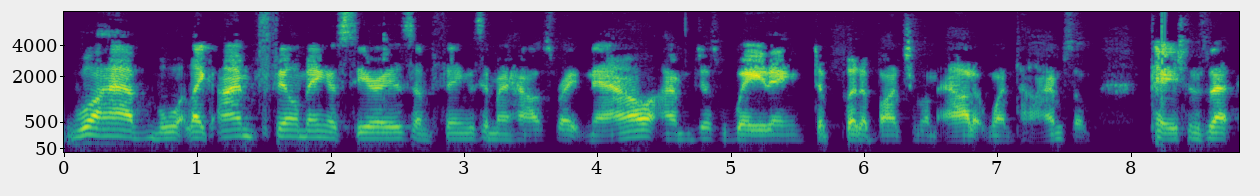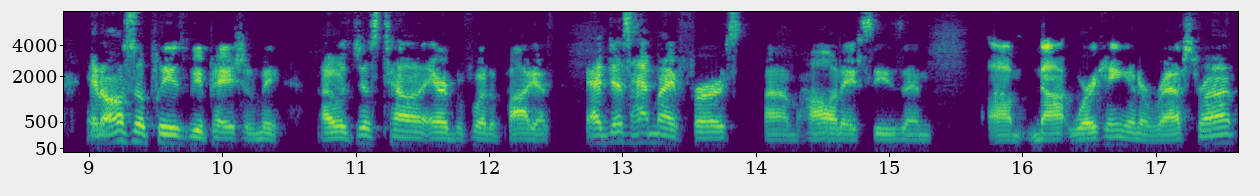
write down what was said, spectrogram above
We'll have more, like I'm filming a series of things in my house right now. I'm just waiting to put a bunch of them out at one time. So patience that, and also please be patient with me. I was just telling Eric before the podcast. I just had my first um, holiday season um, not working in a restaurant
